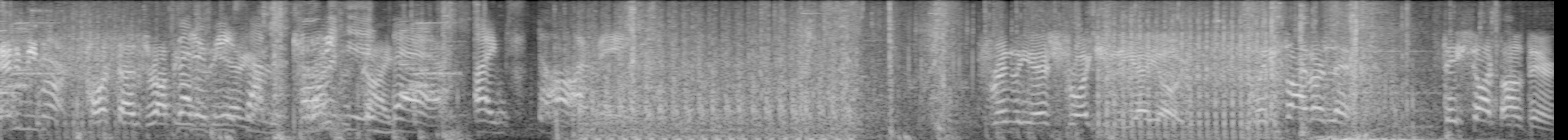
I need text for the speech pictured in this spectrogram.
Enemy marked. Hostiles dropping Better into be area. some Watch the in there. I'm starving. Friendly airstrike in the AO. 25 are left. Stay sharp out there.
